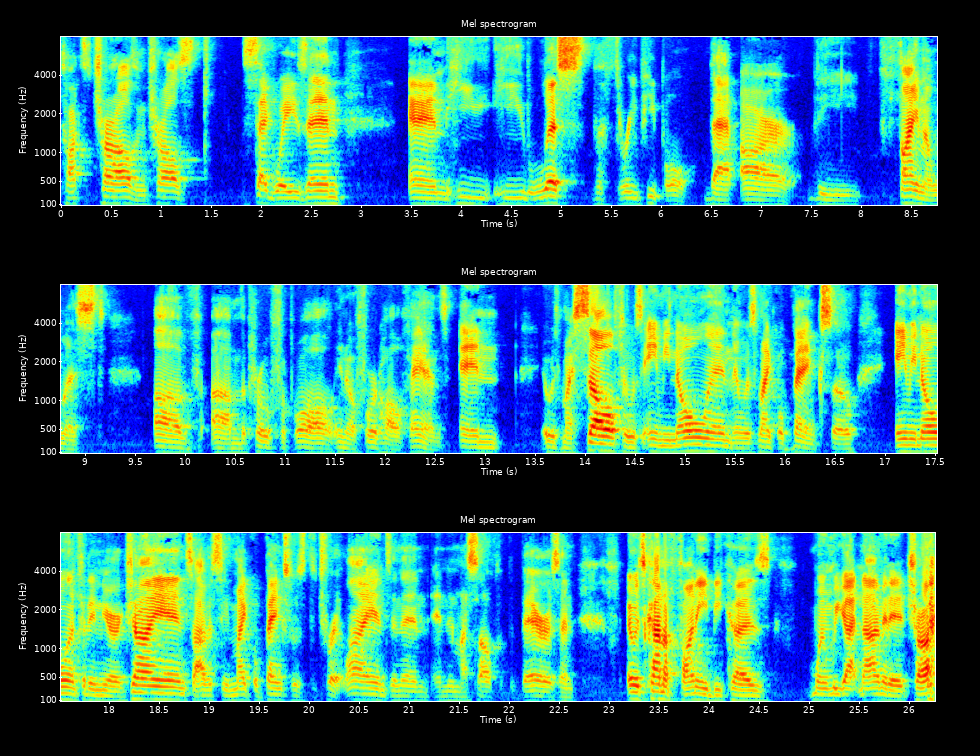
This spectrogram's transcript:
talks to Charles, and Charles segues in, and he he lists the three people that are the finalists of um, the Pro Football, you know, Ford Hall Fans, and it was myself, it was Amy Nolan, it was Michael Banks. So Amy Nolan for the New York Giants. Obviously, Michael Banks was Detroit Lions, and then and then myself with the Bears. And it was kind of funny because when we got nominated, Charles,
